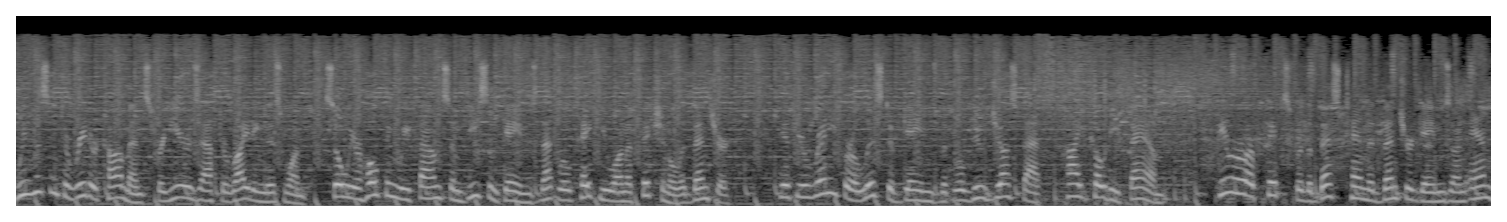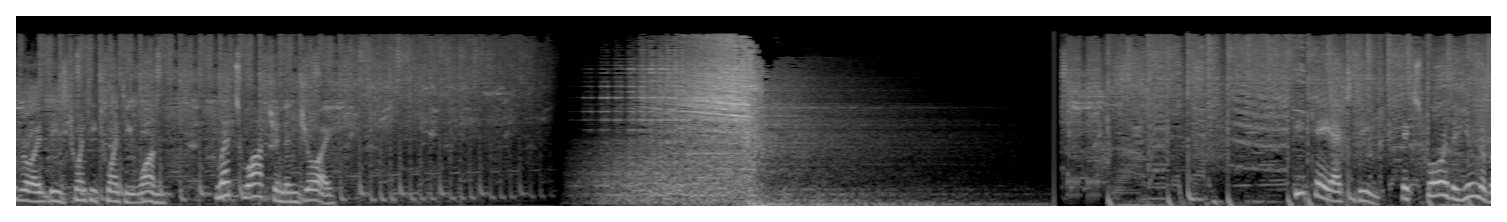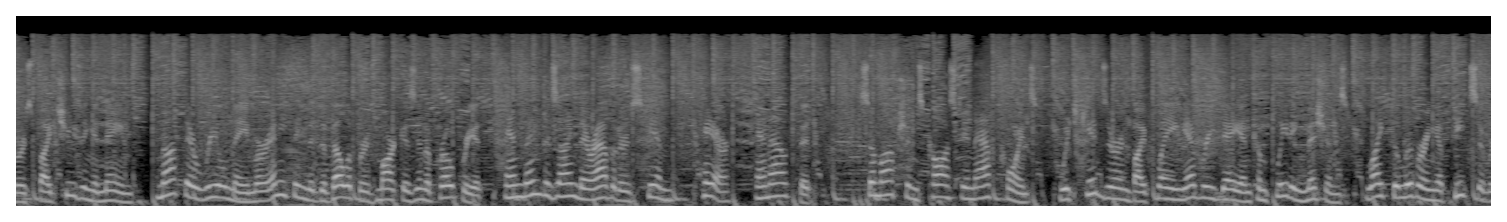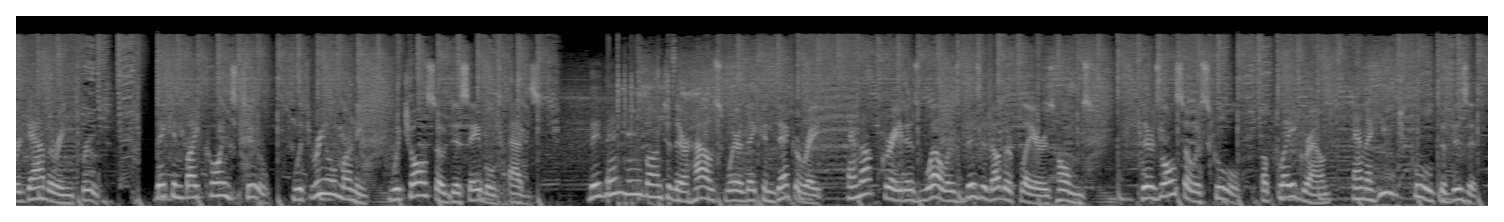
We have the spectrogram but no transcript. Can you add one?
We listened to reader comments for years after writing this one, so we're hoping we found some decent games that will take you on a fictional adventure. If you're ready for a list of games that will do just that, hi Codie fam. Here are our picks for the best 10 adventure games on Android these 2021. Let's watch and enjoy. PKXD, explore the universe by choosing a name, not their real name or anything the developers mark as inappropriate, and then design their avatar's skin, hair, and outfit. Some options cost in-app coins, which kids earn by playing every day and completing missions, like delivering a pizza or gathering fruit. They can buy coins too, with real money, which also disables ads. They then move on to their house where they can decorate and upgrade as well as visit other players' homes. There's also a school, a playground, and a huge pool to visit.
